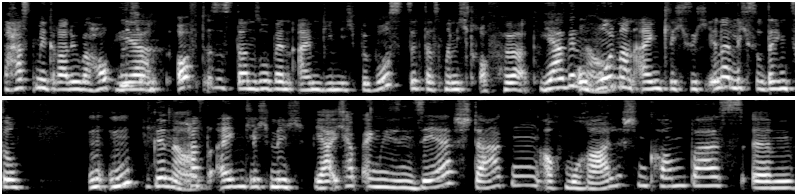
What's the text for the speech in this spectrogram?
passt mir gerade überhaupt nicht. Ja. Und oft ist es dann so, wenn einem die nicht bewusst sind, dass man nicht drauf hört. Ja, genau. Obwohl man eigentlich sich innerlich so denkt, so, Mm -mm, genau. Passt eigentlich nicht. Ja, ich habe eigentlich einen sehr starken, auch moralischen Kompass. Ähm,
